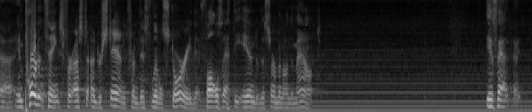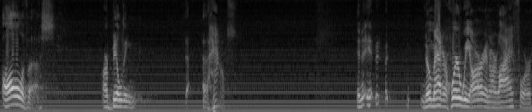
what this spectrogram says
uh, important things for us to understand from this little story that falls at the end of the Sermon on the Mount is that all of us are building a house. And it, no matter where we are in our life or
